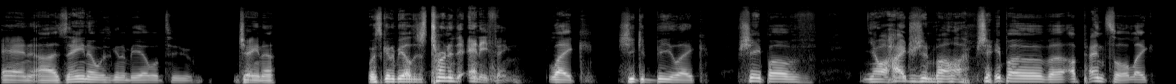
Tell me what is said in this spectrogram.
and uh, Zaina was going to be able to Jayna was going to be able to just turn into anything. Like she could be like shape of you know a hydrogen bomb, shape of a, a pencil. Like,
